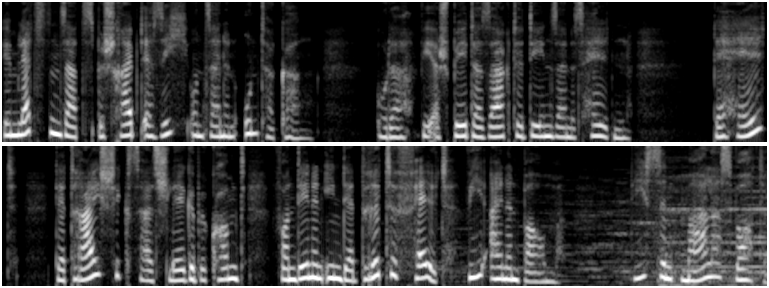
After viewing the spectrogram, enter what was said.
Im letzten Satz beschreibt er sich und seinen Untergang, oder wie er später sagte, den seines Helden. Der Held, der drei Schicksalsschläge bekommt, von denen ihn der dritte fällt wie einen Baum. Dies sind Mahlers Worte.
